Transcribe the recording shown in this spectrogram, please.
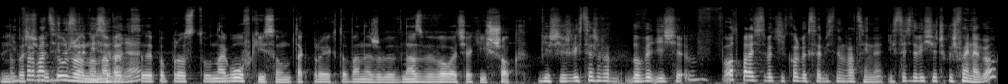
No informacyjne dużo, no nawet nie? po prostu nagłówki są tak projektowane, żeby w nas wywołać jakiś szok. Wiesz, jeżeli chcesz dowiedzieć się, odpalać sobie jakikolwiek serwis informacyjny i chcecie dowiedzieć się czegoś fajnego,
